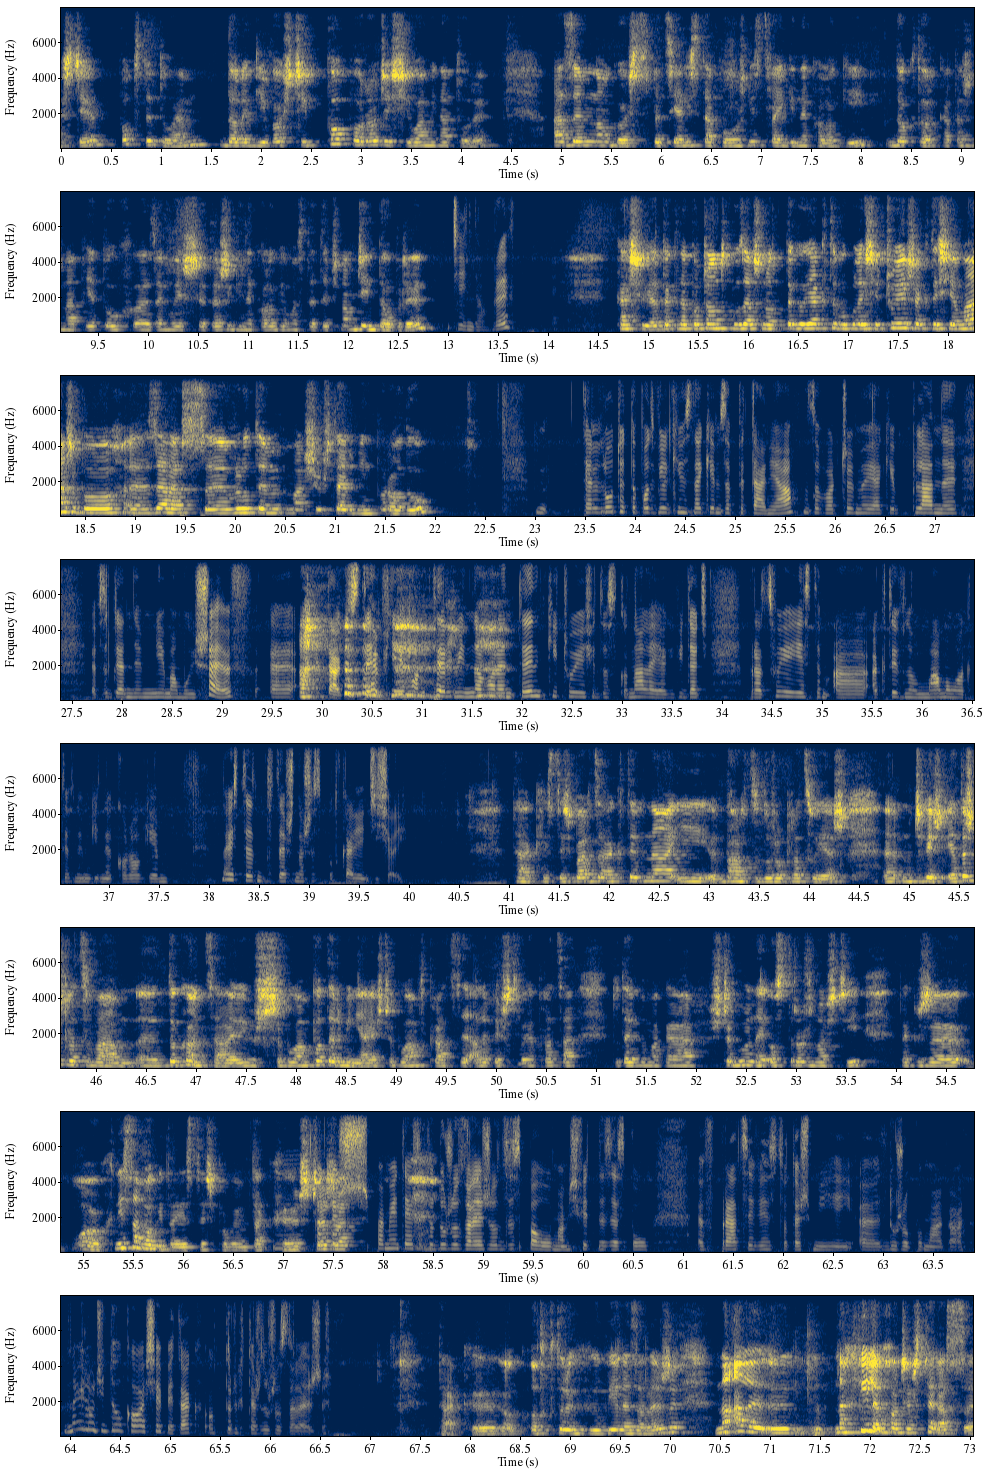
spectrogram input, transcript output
podcaście pod tytułem Dolegliwości po porodzie siłami natury, a ze mną gość specjalista położnictwa i ginekologii, dr Katarzyna Pietuch. Zajmujesz się też ginekologią estetyczną. Dzień dobry. Dzień dobry. Kasiu, ja tak na początku zacznę od tego, jak ty w ogóle się czujesz, jak ty się masz, bo e, zaraz e, w lutym masz już termin porodu. Ten luty to pod wielkim znakiem zapytania. Zobaczymy, jakie plany względem mnie ma mój szef. E, ale tak, wstępnie mam termin na walentynki, czuję się doskonale. Jak widać, pracuję, jestem aktywną mamą, aktywnym ginekologiem. No i stąd też nasze spotkanie dzisiaj. Tak, jesteś bardzo aktywna i bardzo dużo pracujesz. E, znaczy wiesz, ja też pracowałam e, do końca, już byłam po terminie, jeszcze byłam w pracy, ale wiesz, twoja praca tutaj wymaga szczególnej ostrożności, także och, niesamowita jesteś, powiem tak e, szczerze. To też pamiętaj, że to dużo zależy od zespołu. Mam świetny zespół w pracy, więc to też mi dużo pomaga. No i ludzi dookoła siebie, tak, od których też dużo zależy tak, y, od których wiele zależy. No ale y, na chwilę, chociaż teraz y,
